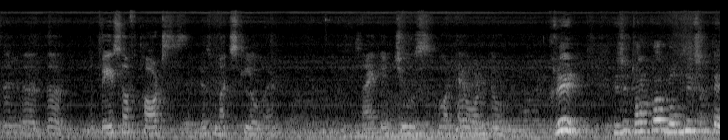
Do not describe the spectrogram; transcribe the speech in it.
Sir, uh, the, the pace of thoughts is much slower. So I can choose what I want to. Great. किसी थॉट को आप रोक नहीं सकते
